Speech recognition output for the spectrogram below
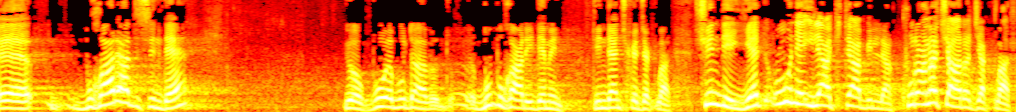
e, Bukhari hadisinde yok bu Ebu da bu Bukhari demin dinden çıkacaklar. Şimdi yed'une ila kitabillah. Kur'an'a çağıracaklar.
